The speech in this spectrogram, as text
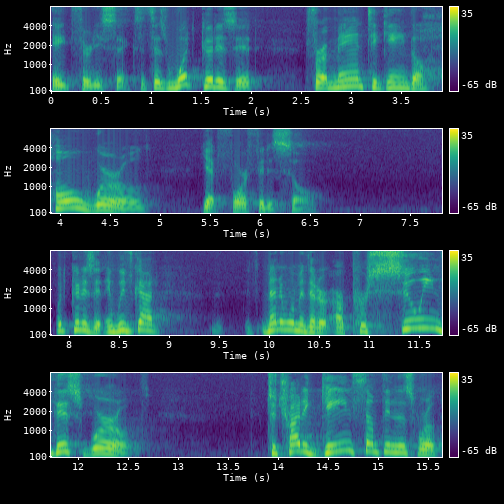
8:36. It says, "What good is it for a man to gain the whole world yet forfeit his soul?" What good is it? And we've got men and women that are, are pursuing this world to try to gain something in this world,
